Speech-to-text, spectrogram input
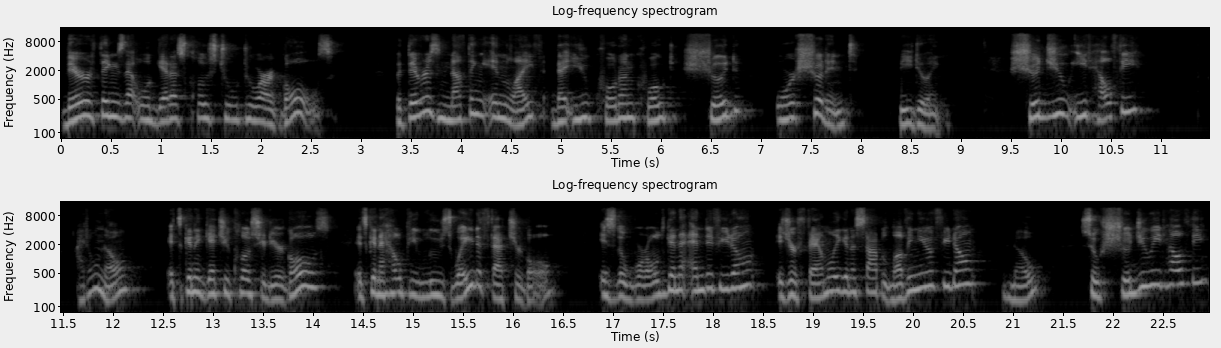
There are things that will get us close to, to our goals. But there is nothing in life that you quote unquote should or shouldn't be doing. Should you eat healthy? I don't know. It's going to get you closer to your goals. It's going to help you lose weight if that's your goal. Is the world going to end if you don't? Is your family going to stop loving you if you don't? No. So, should you eat healthy?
